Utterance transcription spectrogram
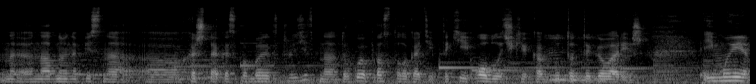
на одной написано э, хэштег СПБ эксклюзив, на другой просто логотип. Такие облачки, как будто mm-hmm. ты говоришь. И мы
